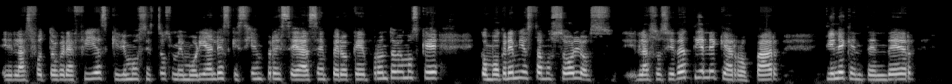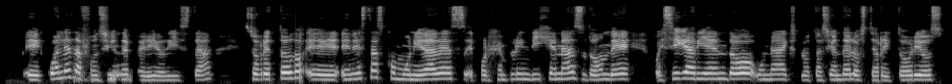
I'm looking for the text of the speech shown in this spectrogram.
eh, las fotografías que vimos, estos memoriales que siempre se hacen, pero que de pronto vemos que como gremio estamos solos. La sociedad tiene que arropar, tiene que entender eh, cuál es la función del periodista, sobre todo eh, en estas comunidades, eh, por ejemplo, indígenas, donde pues sigue habiendo una explotación de los territorios,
